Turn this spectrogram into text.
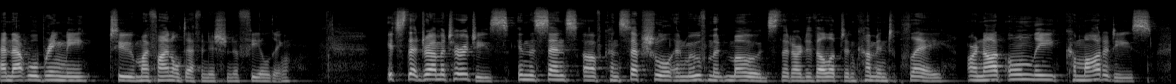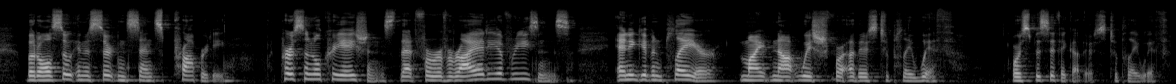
And that will bring me to my final definition of fielding. It's that dramaturgies, in the sense of conceptual and movement modes that are developed and come into play, are not only commodities, but also, in a certain sense, property. Personal creations that, for a variety of reasons, any given player might not wish for others to play with, or specific others to play with.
